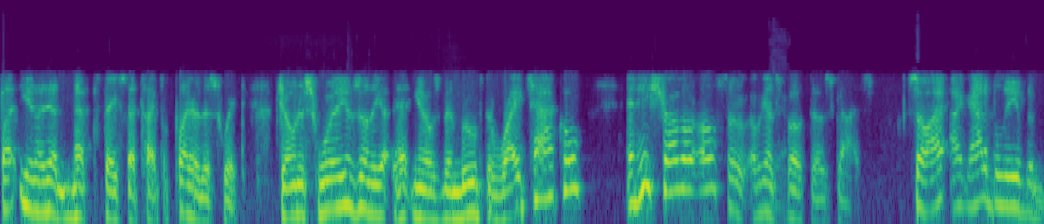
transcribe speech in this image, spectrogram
but you know, didn't have to face that type of player this week. Jonah Williams on the you know has been moved to right tackle and he struggled also against yeah. both those guys. So I, I got to believe the,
